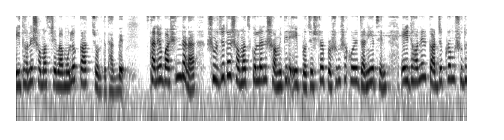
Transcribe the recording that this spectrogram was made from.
এই ধরনের সমাজসেবামূলক কাজ চলতে থাকবে। স্থানীয় বাসিন্দারা সূর্যোদয় সমাজ কল্যাণ সমিতির এই প্রচেষ্টার প্রশংসা করে জানিয়েছেন, এই ধরনের কার্যক্রম শুধু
